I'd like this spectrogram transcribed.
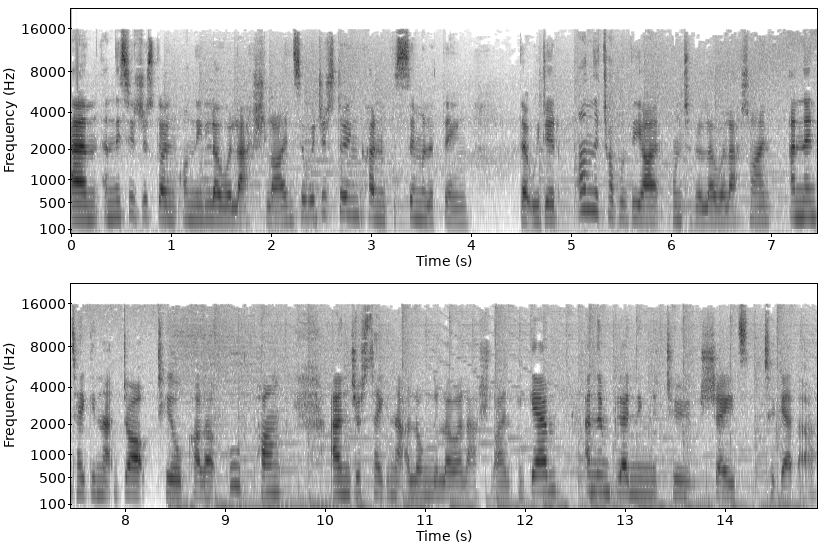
um, and this is just going on the lower lash line so we're just doing kind of a similar thing that we did on the top of the eye onto the lower lash line and then taking that dark teal colour called Punk and just taking that along the lower lash line again and then blending the two shades together.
